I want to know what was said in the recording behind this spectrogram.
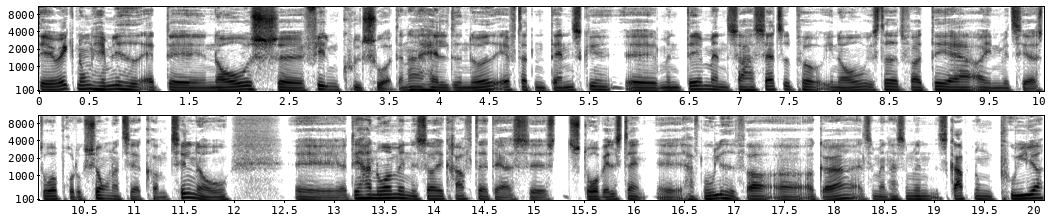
det er jo ikke nogen hemmelighed, at øh, Norges øh, filmkultur, den har haltet noget efter den danske, øh, men det man så har satset på i Norge i stedet for, det er at invitere store produktioner til at komme til Norge. Øh, og det har nordmændene så i kraft af deres øh, store velstand øh, haft mulighed for at, at gøre. Altså man har simpelthen skabt nogle puljer,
